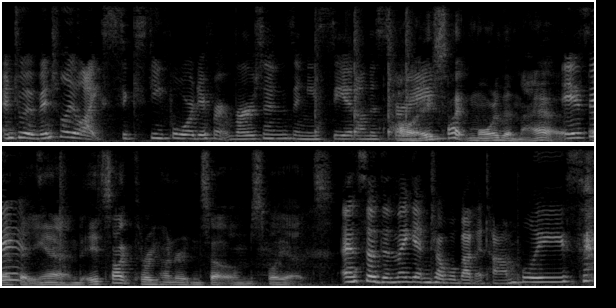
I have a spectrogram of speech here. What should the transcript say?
into eventually like 64 different versions, and you see it on the oh, screen. Oh, it's like more than that. Is At it? the end, it's like three hundred and something splits. And so then they get in trouble by the time police.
